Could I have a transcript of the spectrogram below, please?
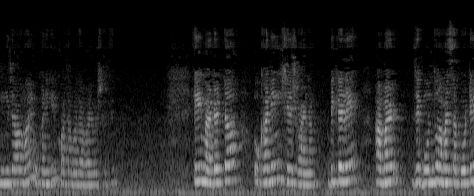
নিয়ে যাওয়া হয়, ওখানে গিয়ে কথা বলা হয় ওর সাথে। এই ম্যাটারটা ওখানেই শেষ হয় না। বিকেলে আমার যে বন্ধু আমার সাপোর্টে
